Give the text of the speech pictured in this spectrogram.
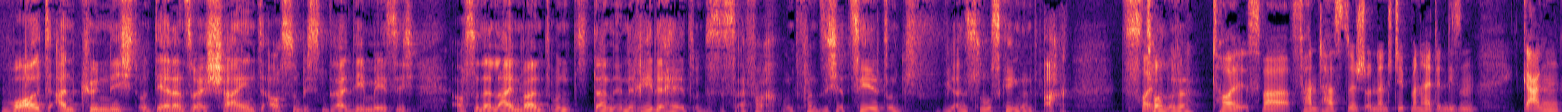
Walt ankündigt und der dann so erscheint, auch so ein bisschen 3D-mäßig auf so einer Leinwand und dann eine Rede hält und es ist einfach und von sich erzählt und wie alles losging und ach, das ist Voll. toll, oder? Toll, es war fantastisch. Und dann steht man halt in diesem Gang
